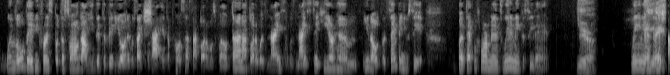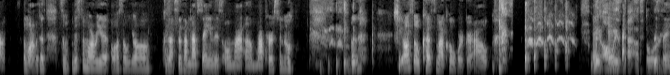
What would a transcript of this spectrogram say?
when Lil Baby first put the song out, he did the video and it was like shot at the protest. I thought it was well done. I thought it was nice. It was nice to hear him, you know, the same thing you said. But that performance, we didn't need to see that. Yeah. We didn't need And to see they- that. Shout out to Maria because some Miss Maria also, y'all, because I since I'm not saying this on my um my personal, but she also cussed my coworker out. We And- always and- got a story. Listen,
